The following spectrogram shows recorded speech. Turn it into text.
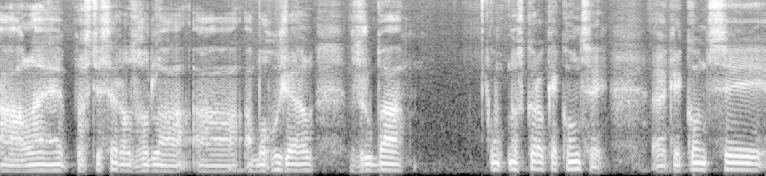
Ale prostě se rozhodla a, a bohužel zhruba no skoro ke konci. Ke konci,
